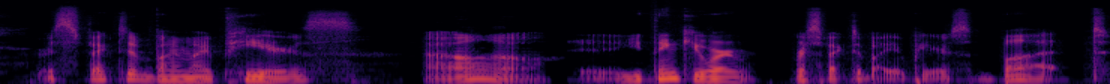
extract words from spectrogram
Respected by my peers. Oh. You think you are respected by your peers, but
